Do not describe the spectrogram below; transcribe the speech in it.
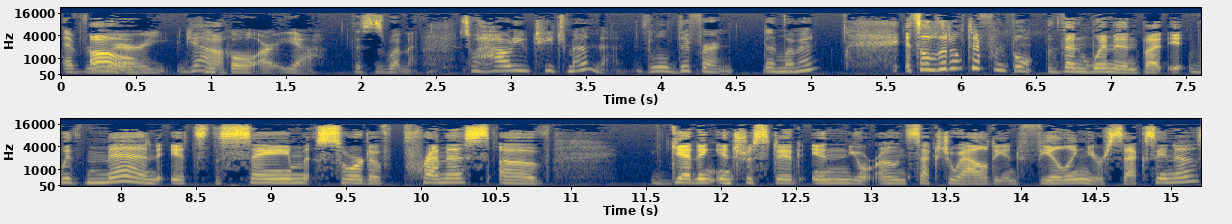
everywhere, Oh, yeah. people are yeah. This is what men. So how do you teach men then? It's a little different than women. It's a little different b- than women, but it, with men, it's the same sort of premise of getting interested in your own sexuality and feeling your sexiness.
